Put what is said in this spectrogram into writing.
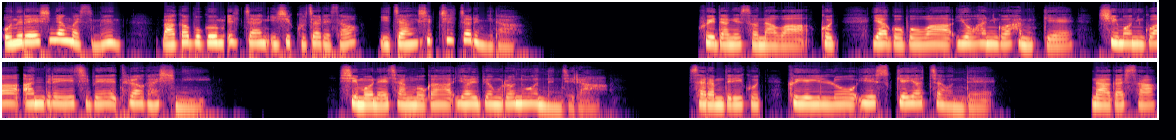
오늘의 신약 말씀은 마가복음 1장 29절에서 2장 17절입니다. 회당에서 나와 곧 야고보와 요한과 함께 시몬과 안드레의 집에 들어가시니 시몬의 장모가 열병으로 누웠는지라 사람들이 곧 그의 일로 예수께 여짜온대 나가사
